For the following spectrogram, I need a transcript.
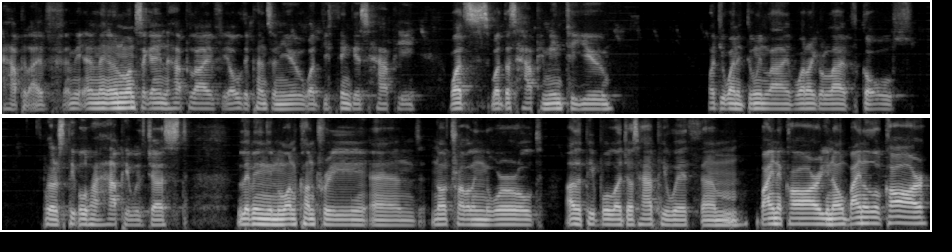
a happy life. I mean, and, and once again, happy life. It all depends on you. What you think is happy. What's what does happy mean to you? What do you want to do in life? What are your life goals? There's people who are happy with just living in one country and not traveling the world. Other people are just happy with um, buying a car, you know, buying a little car,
